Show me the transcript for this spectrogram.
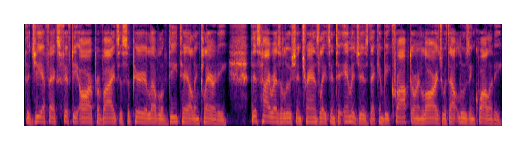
the GFX 50R provides a superior level of detail and clarity. This high resolution translates into images that can be cropped or enlarged without losing quality,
